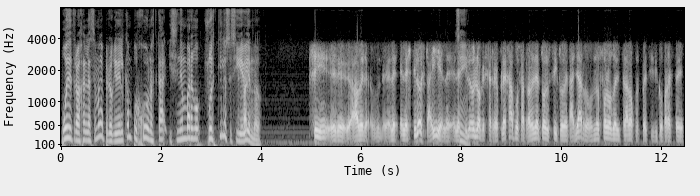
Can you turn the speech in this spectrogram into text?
puede trabajar en la semana, pero que en el campo de juego no está, y sin embargo su estilo se sigue Exacto. viendo. Sí, eh, a ver, el, el estilo está ahí, el, el Sí. estilo es lo que se refleja pues a través de todo el ciclo de Gallardo, no solo del trabajo específico para este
